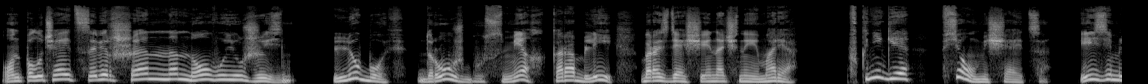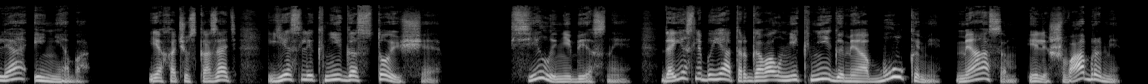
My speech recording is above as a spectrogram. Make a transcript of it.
Он получает совершенно новую жизнь. Любовь, дружбу, смех, корабли, бороздящие ночные моря. В книге все умещается. И земля, и небо. Я хочу сказать, если книга стоящая, Силы небесные, да если бы я торговал не книгами, а булками, мясом или швабрами,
